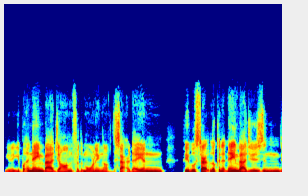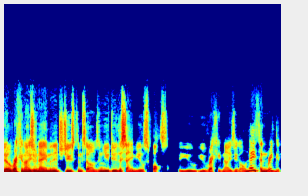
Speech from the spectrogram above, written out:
You know, you put a name badge on for the morning of the Saturday and people start looking at name badges and they'll recognize your name and introduce themselves and you do the same. You'll spot you you recognize. You go, Nathan Wrigley.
